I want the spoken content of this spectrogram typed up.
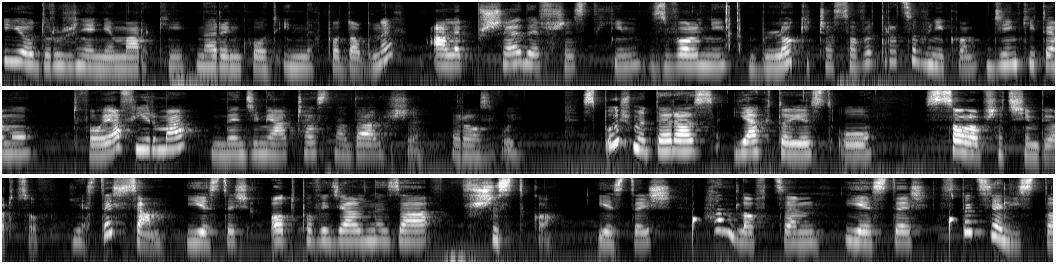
i odróżnienie marki na rynku od innych podobnych, ale przede wszystkim zwolni bloki czasowe pracownikom. Dzięki temu Twoja firma będzie miała czas na dalszy rozwój. Spójrzmy teraz, jak to jest u solo przedsiębiorców. Jesteś sam, jesteś odpowiedzialny za wszystko. Jesteś handlowcem, jesteś specjalistą,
